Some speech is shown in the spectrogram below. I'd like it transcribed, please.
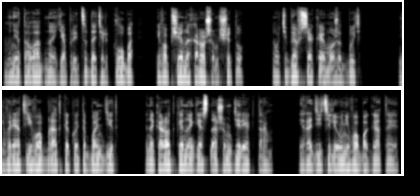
Мне-то ладно, я председатель клуба и вообще на хорошем счету. А у тебя всякое может быть. Говорят, его брат какой-то бандит и на короткой ноге с нашим директором. И родители у него богатые.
